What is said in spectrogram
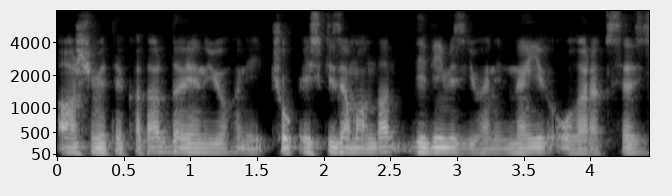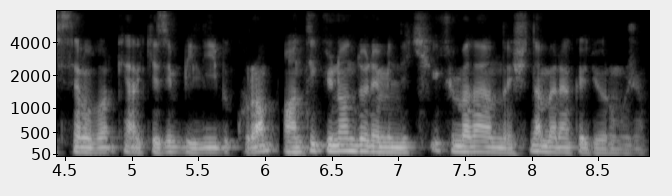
Arşimet'e kadar dayanıyor. Hani çok eski zamandan dediğimiz gibi hani naif olarak, sezgisel olarak herkesin bildiği bir kuram. Antik Yunan dönemindeki kümeler anlayışında merak ediyorum hocam.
